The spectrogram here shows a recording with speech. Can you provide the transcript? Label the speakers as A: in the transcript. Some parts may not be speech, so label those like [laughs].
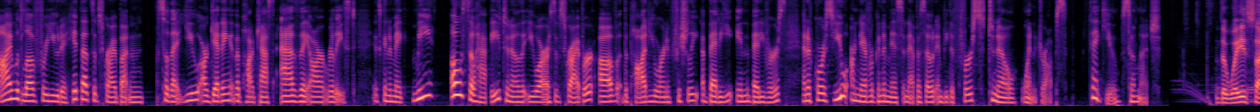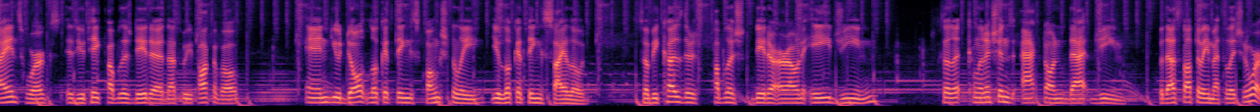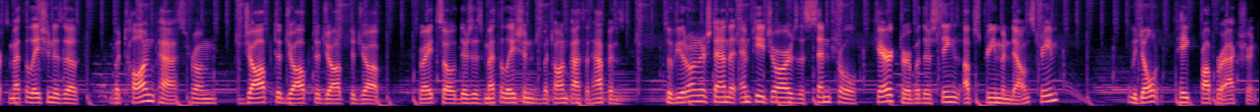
A: I would love for you to hit that subscribe button so that you are getting the podcast as they are released. It's going to make me oh so happy to know that you are a subscriber of the pod. You are officially a Betty in the Bettyverse. And of course, you are never going to miss an episode and be the first to know when it drops. Thank you so much.
B: The way science works is you take published data, and that's what you talk about, and you don't look at things functionally, you look at things siloed. So, because there's published data around a gene, clinicians act on that gene. But that's not the way methylation works. Methylation is a baton pass from job to job to job to job, right? So there's this methylation baton pass that happens. So if you don't understand that MTHFR is the central character, but there's things upstream and downstream, we don't take proper action.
